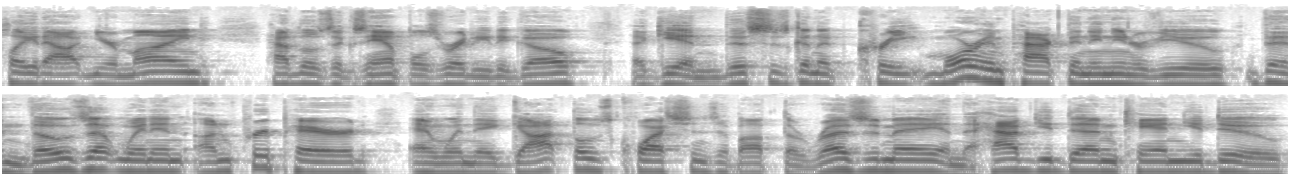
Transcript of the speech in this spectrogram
played out in your mind, have those examples ready to go. Again, this is going to create more impact in an interview than those that went in unprepared. And when they got those questions about the resume and the have you done, can you do,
